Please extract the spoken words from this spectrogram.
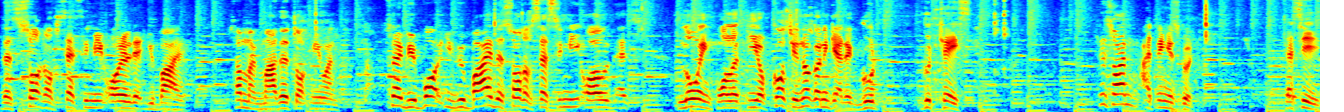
the sort of sesame oil that you buy. Some my mother taught me one. So if you bought, if you buy the sort of sesame oil that's low in quality, of course you're not going to get a good, good taste. This one I think is good. Let's see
